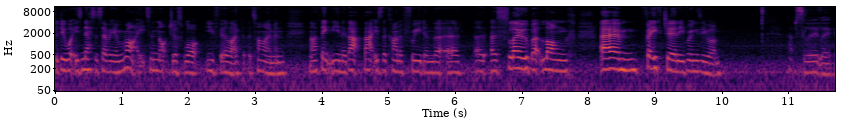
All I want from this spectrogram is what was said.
to do what is necessary and right and not just what you feel like at the time. And, and I think you know that that is the kind of freedom that a, a, a slow but long um, faith journey brings you on. Absolutely.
